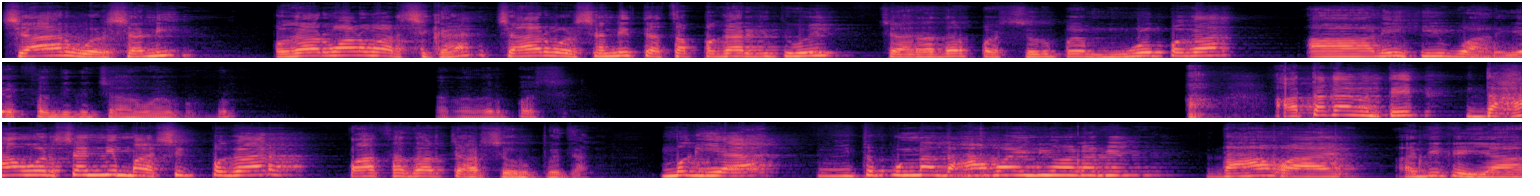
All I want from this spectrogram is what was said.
चार वर्षांनी पगार वाढ वार्षिक आहे चार वर्षांनी त्याचा पगार किती होईल? चार हजार पाचशे रुपये मूळ पगार आणि ही वाढ. या अधिक चार वाय बरोबर? चार हजार पाचशे. आता काय म्हणते? दहा वर्षांनी मासिक पगार पाच हजार चारशे रुपये झाला. मग या इथं पुन्हा दहा वाय लिहावं लागेल. दहा वाय अधिक या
